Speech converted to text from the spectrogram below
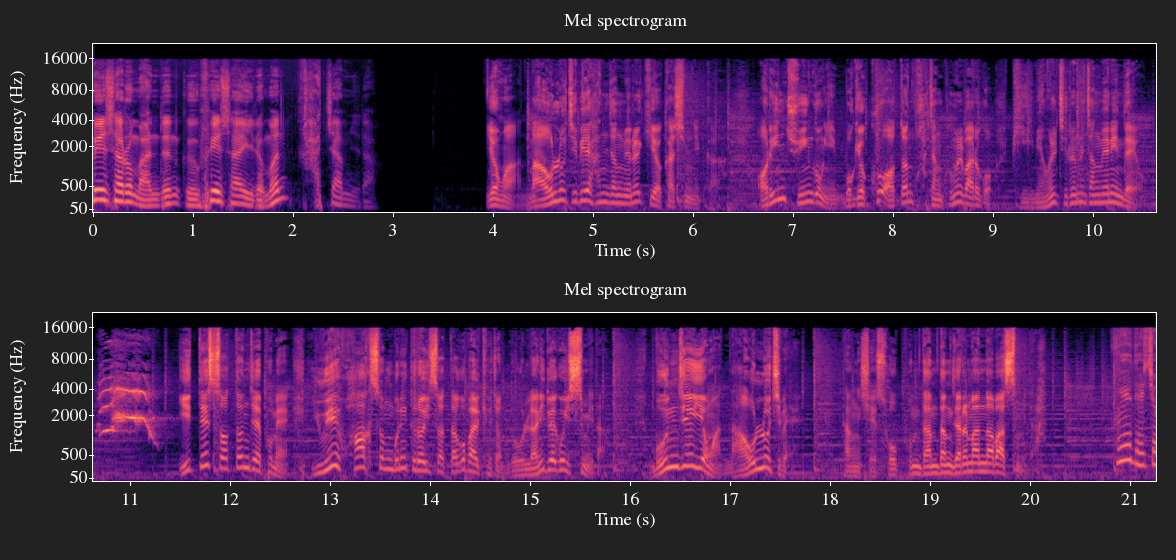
회사로 만든 그 회사의 이름은 가짜입니다. 영화 나홀로 집의 한 장면을 기억하십니까? 어린 주인공이 목욕 후 어떤 화장품을 바르고 비명을 지르는 장면인데요. 이때 썼던 제품에 유해 화학 성분이 들어 있었다고 밝혀져 논란이 되고 있습니다. 문제의 영화 나홀로 집에 당시의 소품 담당자를 만나봤습니다. 후회되죠.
